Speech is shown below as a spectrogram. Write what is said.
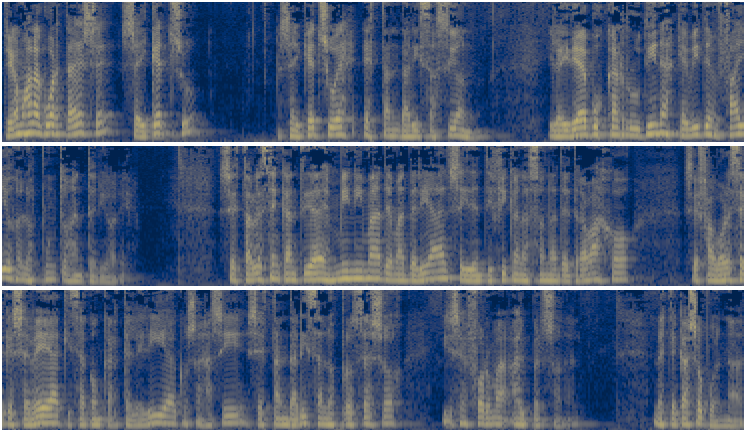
Llegamos a la cuarta S, Seiketsu. Seiketsu es estandarización y la idea es buscar rutinas que eviten fallos en los puntos anteriores. Se establecen cantidades mínimas de material, se identifican las zonas de trabajo, se favorece que se vea, quizá con cartelería, cosas así, se estandarizan los procesos y se forma al personal. En este caso, pues nada,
